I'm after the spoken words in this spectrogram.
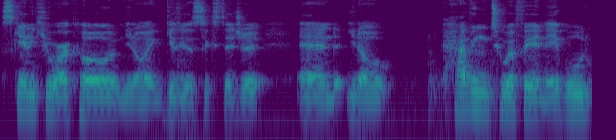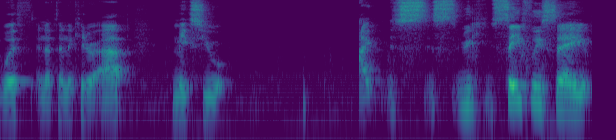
scan a QR code. You know, it gives you the six digit, and you know, having two FA enabled with an authenticator app makes you. I s- we can safely say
